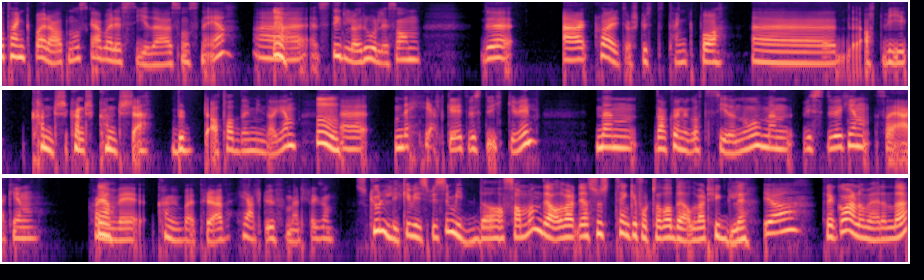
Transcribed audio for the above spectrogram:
Og tenk bare at nå skal jeg bare si det sånn som det er. Eh, Stille og rolig sånn. Du, jeg klarer ikke å slutte å tenke på eh, at vi kanskje, kanskje, kanskje burde ha tatt den middagen. Mm. Eh, men det er helt greit hvis du ikke vil. Men da kan du godt si det nå. Men hvis du er keen, så er jeg keen. Kan, Ja. vi, kan vi bare prøve? Helt uformelt, liksom. Skulle ikke vi spise middag sammen? Vært, jeg synes, tenker fortsatt at det hadde vært hyggelig. Ja. Trenger ikke å være noe mer enn det.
